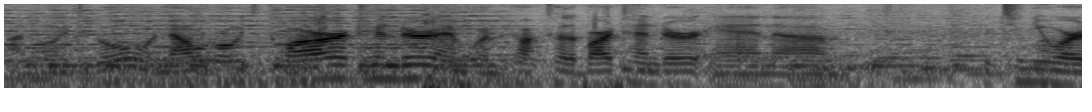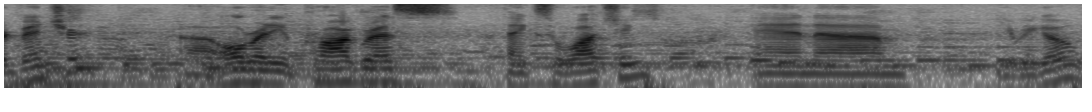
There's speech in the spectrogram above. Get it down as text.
I'm going to go. Now we're going to the bartender, and we're going to talk to the bartender and um, continue our adventure. Uh, already in progress. Thanks for watching, and um, here we go.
